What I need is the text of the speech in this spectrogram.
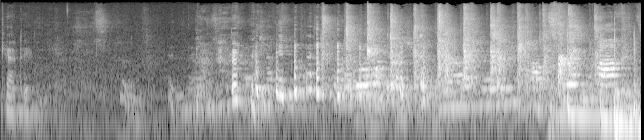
Gerne. Hab's gut gemacht.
